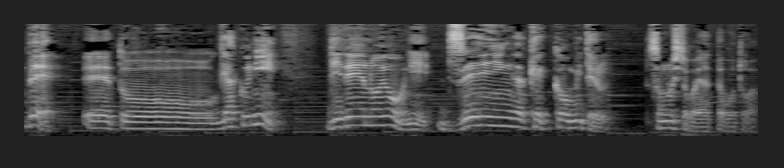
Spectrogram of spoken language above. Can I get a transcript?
い。で、えっ、と逆にリレーのように全員が結果を見てる。その人がやったことは。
